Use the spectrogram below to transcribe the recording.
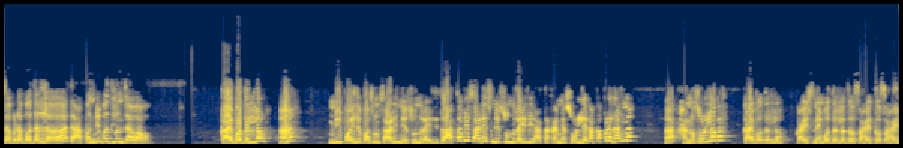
सगळं बदललं तर आपण बी बदलून जावं काय बदललं? हा? मी पहिलेपासून साडी नेसून राहिली तर आता बी साडीच नेसून राहिली. आता काय मी सोडले का कपडे घालणं? हा खाणं सोडलं का? काय बदललं? काहीच नाही बदललं जसं आहे तसं आहे.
